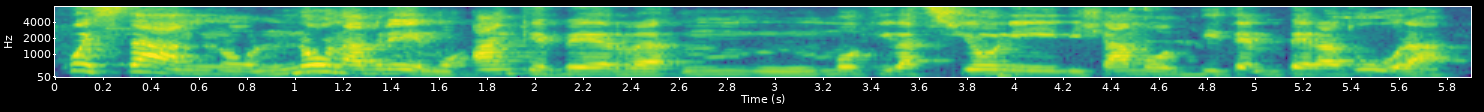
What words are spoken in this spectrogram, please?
Quest'anno non avremo, anche per mm, motivazioni, diciamo, di temperatura,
